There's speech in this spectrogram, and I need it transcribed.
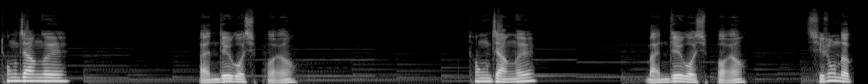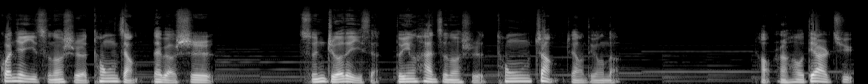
통장을만들고싶어 요。 통장을만들고싶어 요。 其中的关键义词呢是通奖，代表是。 存折的意思，对应汉字呢是通胀，这样对应的。好，然后第二句，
